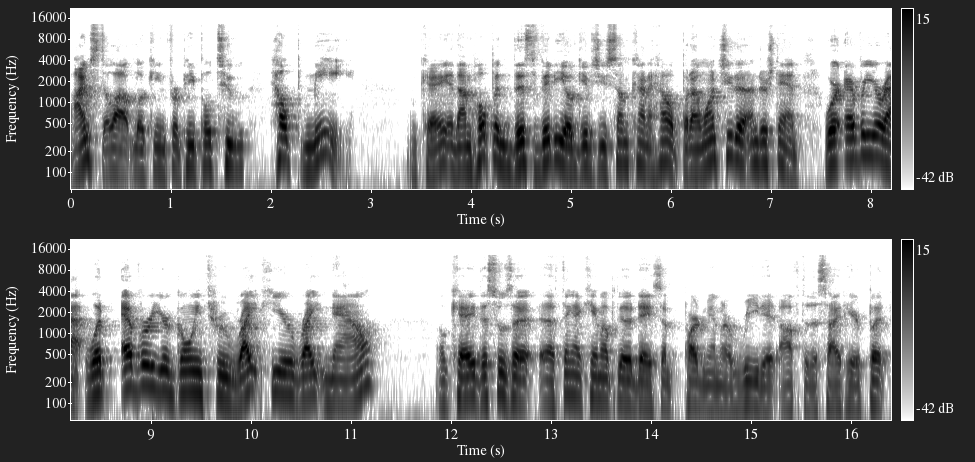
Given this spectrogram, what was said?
I'm still out looking for people to help me. Okay, and I'm hoping this video gives you some kind of help, but I want you to understand wherever you're at, whatever you're going through right here, right now, Okay, this was a, a thing I came up with the other day. So, pardon me, I'm going to read it off to the side here. But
